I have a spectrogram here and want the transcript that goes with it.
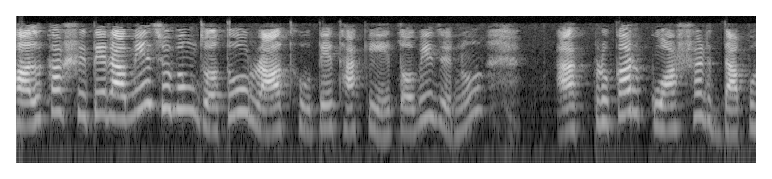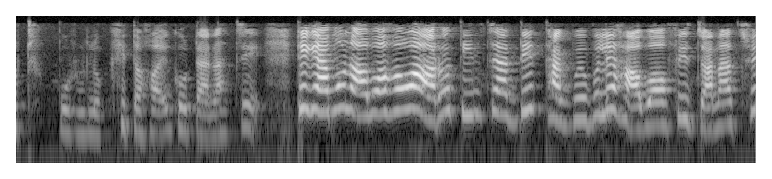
হালকা শীতের আমেজ এবং যত রাত হতে থাকে, তবে যেন এক প্রকার কুয়াশার দাপট পরিলক্ষিত হয় গোটা রাজ্যে। ঠিক এমন আবহাওয়া আরও তিন চার দিন থাকবে বলে হাওয়া অফিস জানাচ্ছে,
